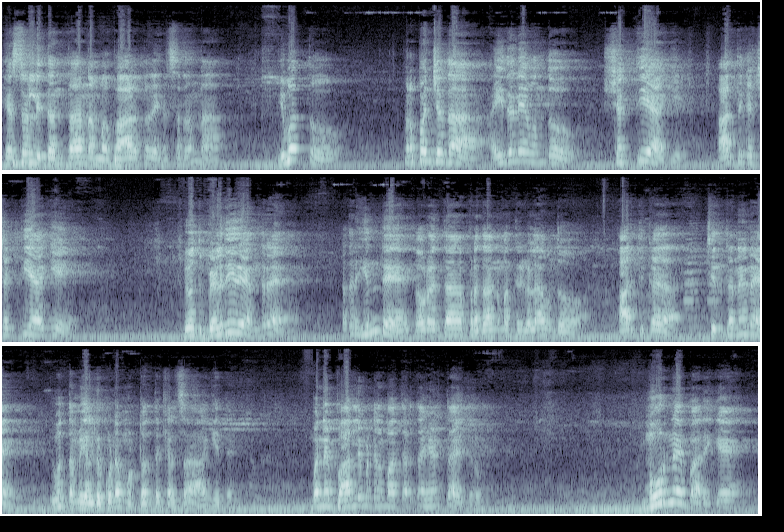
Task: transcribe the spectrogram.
ಹೆಸರಲ್ಲಿದ್ದಂತ ನಮ್ಮ ಭಾರತದ ಹೆಸರನ್ನ ಇವತ್ತು ಪ್ರಪಂಚದ ಐದನೇ ಒಂದು ಶಕ್ತಿಯಾಗಿ, ಆರ್ಥಿಕ ಶಕ್ತಿಯಾಗಿ ಇವತ್ತು ಬೆಳೆದಿದೆ ಅಂದ್ರೆ ಅದರ ಹಿಂದೆ ಗೌರವಿತ ಪ್ರಧಾನಮಂತ್ರಿಗಳ ಒಂದು ಆರ್ಥಿಕ ಚಿಂತನೆನೇ ಇವತ್ತು ನಮಗೆಲ್ಲರೂ ಕೂಡ ಮುಟ್ಟುವಂಥ ಕೆಲಸ ಆಗಿದೆ. ಮೊನ್ನೆ ಪಾರ್ಲಿಮೆಂಟಲ್ಲಿ ಮಾತಾಡ್ತಾ ಹೇಳ್ತಾ ಇದ್ರು. ಮೂರನೇ ಬಾರಿಗೆ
